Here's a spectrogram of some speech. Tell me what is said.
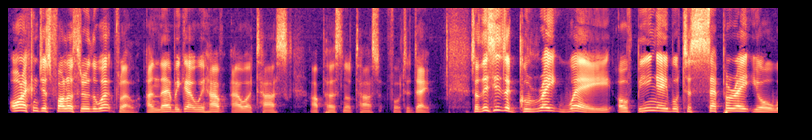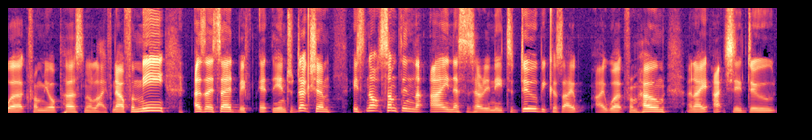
or I can just follow through the workflow. And there we go. We have our tasks, our personal tasks for today. So, this is a great way of being able to separate your work from your personal life. Now, for me, as I said at the introduction, it's not something that I necessarily need to do because I, I work from home and I actually do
